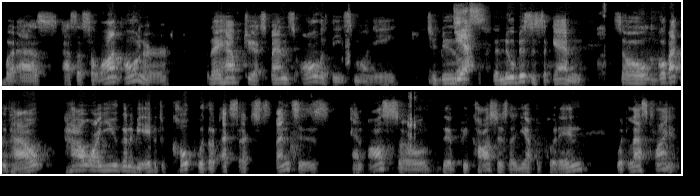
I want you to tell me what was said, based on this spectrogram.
But as, as a salon owner, they have to expense all of these money to do Yes. the new business again. So go back with how, how are you going to be able to cope with the extra expenses and also the precautions that you have to put in with less clients?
